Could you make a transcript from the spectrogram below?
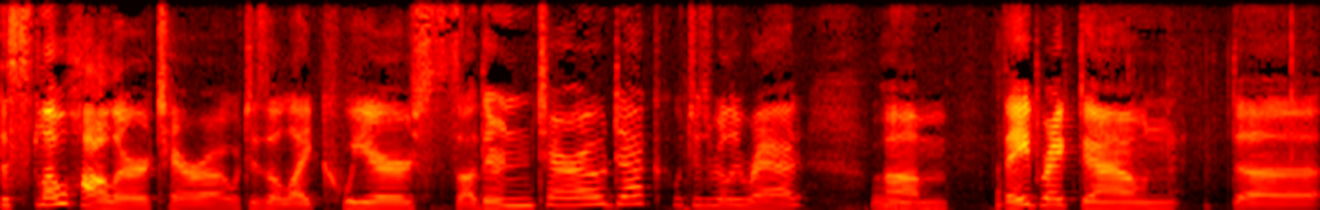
the Slow Holler Tarot, which is a like queer Southern tarot deck, which is really rad. Um, they break down the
